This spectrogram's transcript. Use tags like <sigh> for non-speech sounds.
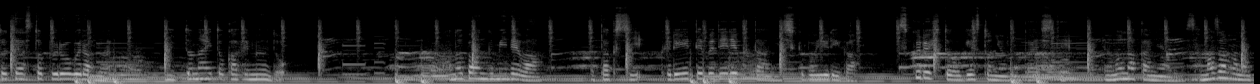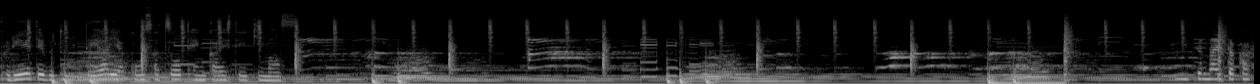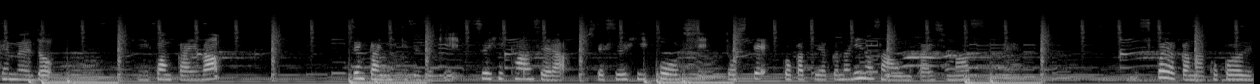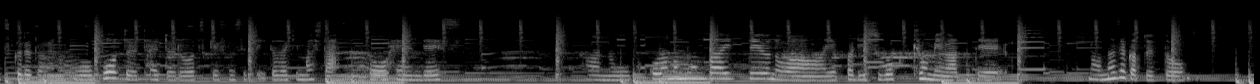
ドキャストプログラムミッドナイトカフェムードこの番組では私クリエイティブディレクター西久保ゆりが作る人をゲストにお迎えして世の中にあるさまざまなクリエイティブとの出会いや考察を展開していきます。ミッドナイトカフェムード、えー今回は前回に引き続き数秘カウンセラーそして数秘講師としてご活躍のりのさんをお迎えします。健やかな心で作るための方法というタイトルを付けさせていただきました。後編です。あの心の問題っていうのはやっぱりすごく興味があって、まあ、なぜかというと、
